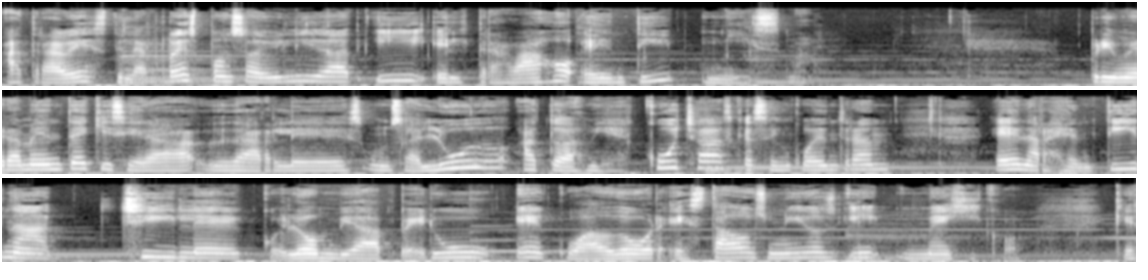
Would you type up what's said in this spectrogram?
a través de la responsabilidad y el trabajo en ti misma. Primeramente quisiera darles un saludo a todas mis escuchas que se encuentran en Argentina, Chile, Colombia, Perú, Ecuador, Estados Unidos y México, que,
